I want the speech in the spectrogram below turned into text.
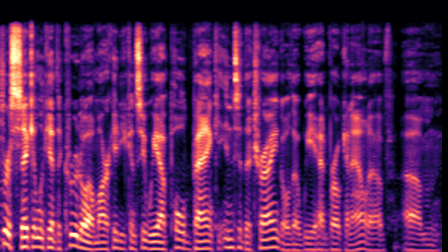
For a second look at the crude oil market, you can see we have pulled back into the triangle that we had broken out of um,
